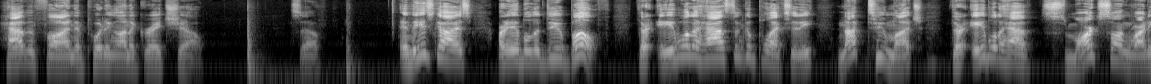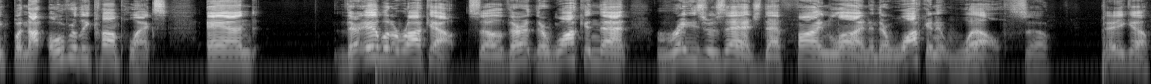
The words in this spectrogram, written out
having fun and putting on a great show. So, and these guys are able to do both they're able to have some complexity, not too much. They're able to have smart songwriting, but not overly complex, and they're able to rock out. So they're they're walking that razor's edge, that fine line, and they're walking it well. So there you go.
